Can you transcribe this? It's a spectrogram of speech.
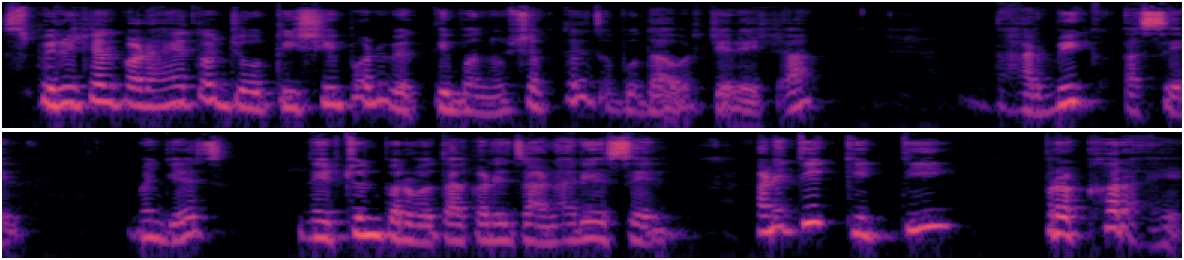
स्पिरिच्युअल पण आहे तो ज्योतिषी पण व्यक्ती बनू शकते जर बुधावरची रेषा धार्मिक असेल म्हणजेच नेपच्यून पर्वताकडे जाणारी असेल आणि ती किती प्रखर आहे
